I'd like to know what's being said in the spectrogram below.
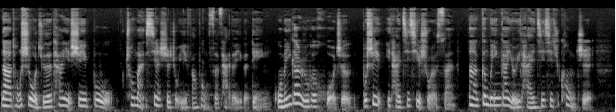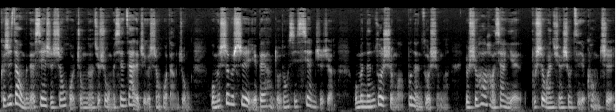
那同时，我觉得它也是一部充满现实主义反讽色彩的一个电影。我们应该如何活着，不是一台机器说了算，那更不应该有一台机器去控制。可是，在我们的现实生活中呢，就是我们现在的这个生活当中，我们是不是也被很多东西限制着？我们能做什么，不能做什么？有时候好像也不是完全受自己控制。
